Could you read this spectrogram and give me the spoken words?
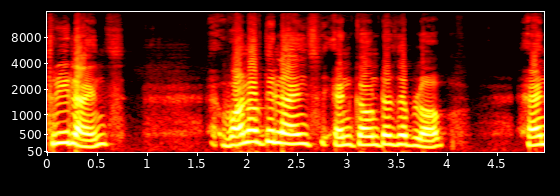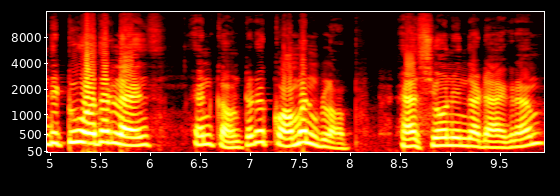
three lines. One of the lines encounters a blob and the two other lines encounter a common blob as shown in the diagram.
